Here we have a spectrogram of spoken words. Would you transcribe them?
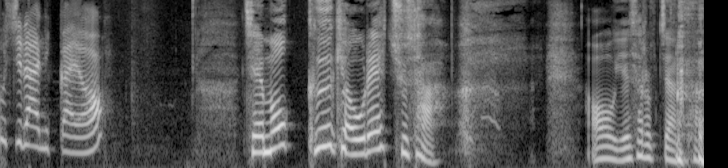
찾아보시라니까요. 제목 그 겨울의 주사. 어 예사롭지 않다.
